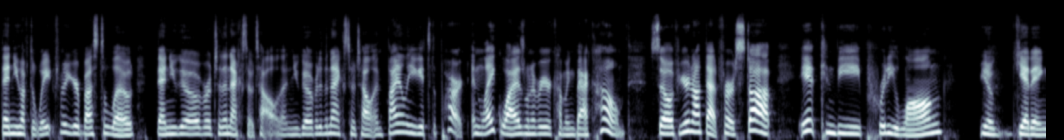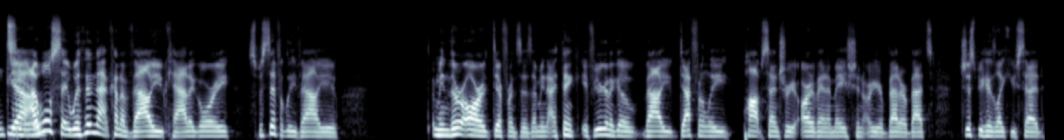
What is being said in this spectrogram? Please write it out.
then you have to wait for your bus to load, then you go over to the next hotel, then you go over to the next hotel and finally you get to the park. And likewise whenever you're coming back home. So if you're not that first stop, it can be pretty long, you know, getting to Yeah, I will say within that kind of value category, specifically value, I mean, there are differences. I mean, I think if you're going to go value, definitely Pop Century, Art of Animation are your better bets, just because, like you said,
